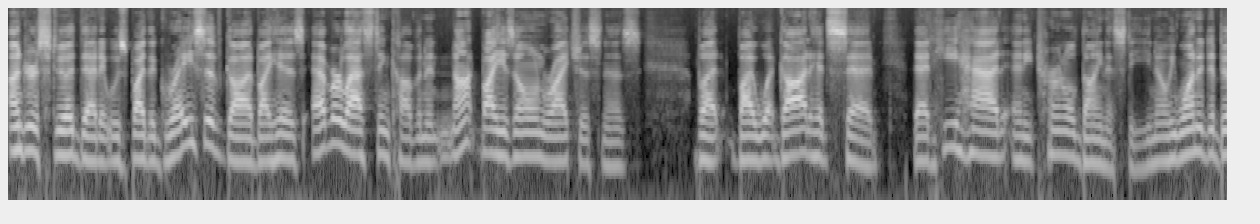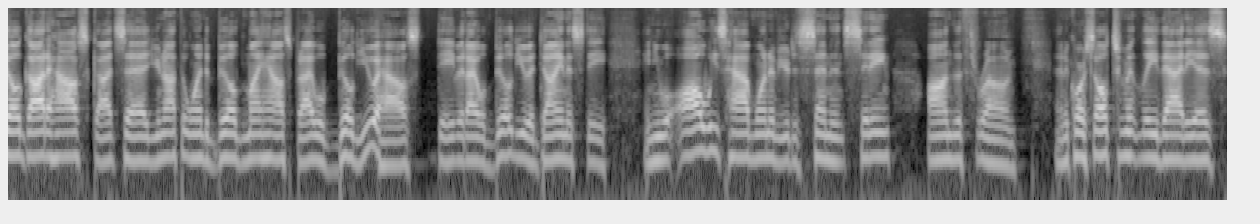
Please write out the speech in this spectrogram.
understood that it was by the grace of God, by his everlasting covenant, not by his own righteousness, but by what God had said that he had an eternal dynasty. You know, he wanted to build God a house. God said, You're not the one to build my house, but I will build you a house. David, I will build you a dynasty, and you will always have one of your descendants sitting on the throne. And of course, ultimately, that is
